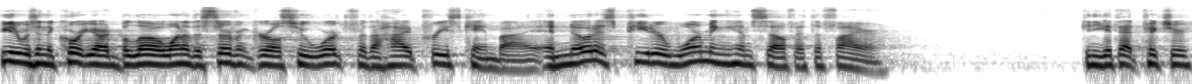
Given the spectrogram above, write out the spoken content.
Peter was in the courtyard below. One of the servant girls who worked for the high priest came by and noticed Peter warming himself at the fire. Can you get that picture?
